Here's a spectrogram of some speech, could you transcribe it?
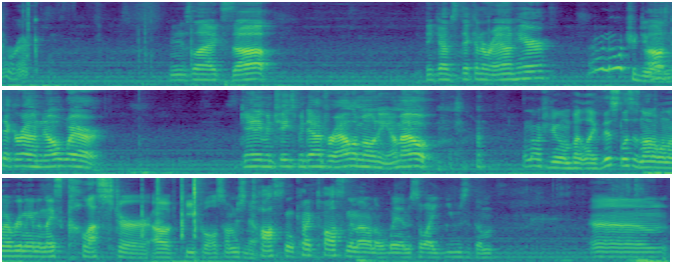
Hey, Rick. He's like, sup? Think I'm sticking around here? I don't know what you're doing. I don't stick around nowhere. Can't even chase me down for alimony. I'm out. I don't know what you're doing, but like this list is not one I'm ever gonna get a nice cluster of people, so I'm just No. tossing, kind of tossing them out on a whim, so I use them. Um,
